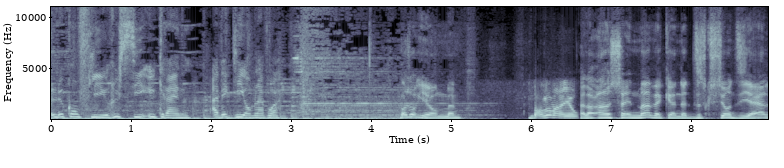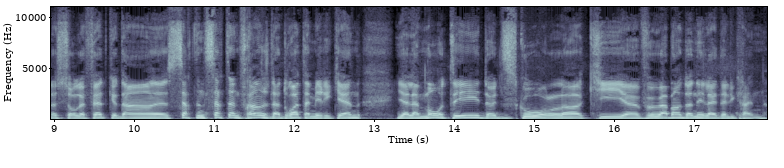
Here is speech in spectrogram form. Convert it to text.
Le conflit Russie-Ukraine avec Guillaume Lavoie. Bonjour Guillaume. Bonjour Mario. Alors enchaînement avec euh, notre discussion d'hier sur le fait que dans euh, certaines certaines franges de la droite américaine, il y a la montée d'un discours là qui euh, veut abandonner l'aide à l'Ukraine.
